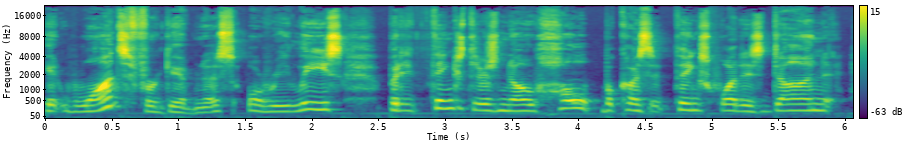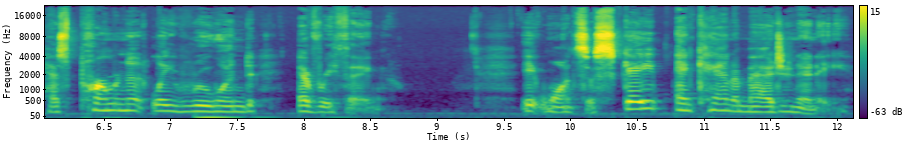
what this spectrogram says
It wants forgiveness or release, but it thinks there's no hope because it thinks what is done has permanently ruined everything. It wants escape and can't imagine any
